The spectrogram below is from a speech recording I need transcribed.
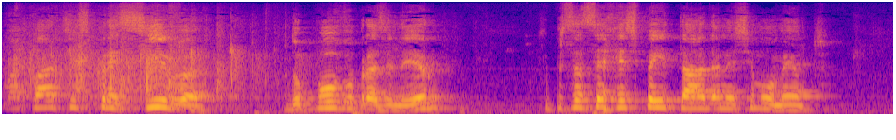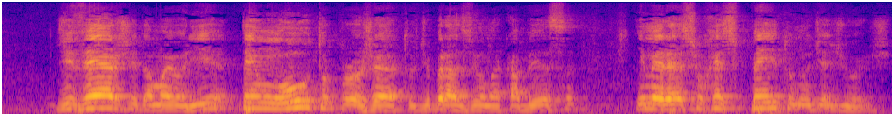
Uma parte expressiva do povo brasileiro que precisa ser respeitada nesse momento. Diverge da maioria, tem um outro projeto de Brasil na cabeça e merece o respeito no dia de hoje.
